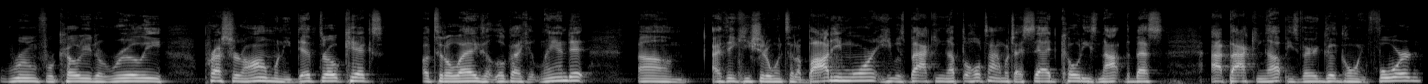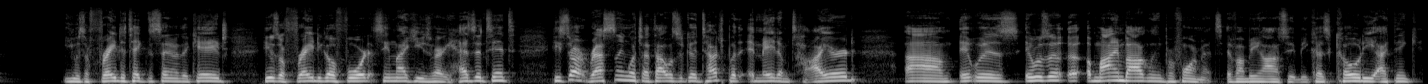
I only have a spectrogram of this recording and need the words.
room for Cody to really pressure on when he did throw kicks uh, to the legs. It looked like it landed. Um, I think he should have went to the body more. He was backing up the whole time, which I said Cody's not the best at backing up. He's very good going forward. He was afraid to take the center of the cage. He was afraid to go forward. It seemed like he was very hesitant. He started wrestling, which I thought was a good touch, but it made him tired. Um, it was it was a, a mind-boggling performance, if I'm being honest with you, because Cody, I think,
